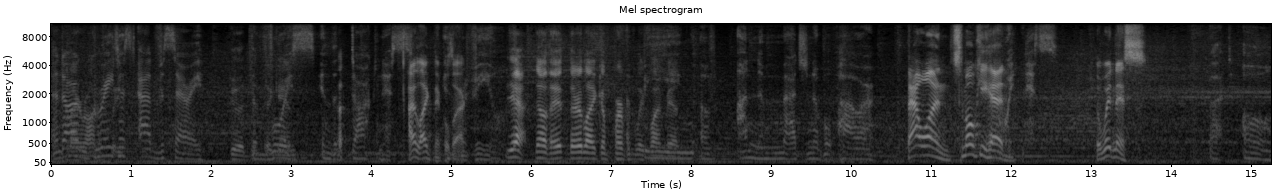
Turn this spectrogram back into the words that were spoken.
And our greatest adversary, good the at game. voice in the darkness. I like Nickelback. Yeah, no, they they're like a perfectly A fine band. Being of unimaginable power. That one, Smoky Head, Witness. the witness. But all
